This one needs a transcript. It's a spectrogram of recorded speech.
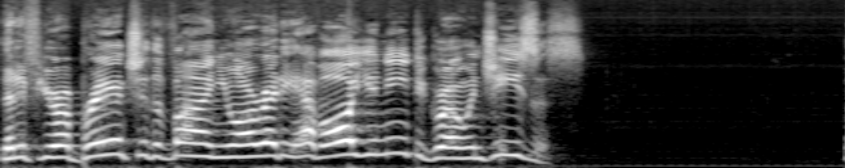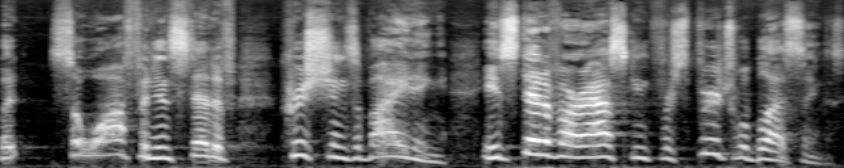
that if you're a branch of the vine, you already have all you need to grow in Jesus? But so often, instead of Christians abiding, instead of our asking for spiritual blessings,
